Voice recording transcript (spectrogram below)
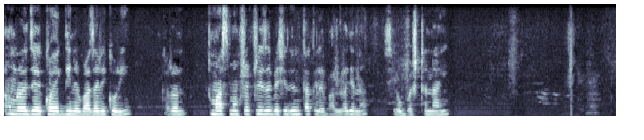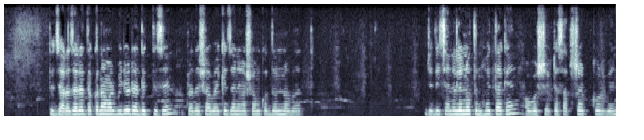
আমরা যে কয়েকদিনের বাজারই করি। কারণ মাছ মাংস ফ্রিজে বেশি দিন থাকলে ভালো লাগে না, সেই অভ্যাসটা নাই। তো যারা যারা তখন আমার ভিডিওটা দেখতেছেন, আপনাদের সবাইকে জানাই অসংখ্য ধন্যবাদ। যদি চ্যানেলে নতুন হয়ে থাকেন, অবশ্যই একটা সাবস্ক্রাইব করবেন।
